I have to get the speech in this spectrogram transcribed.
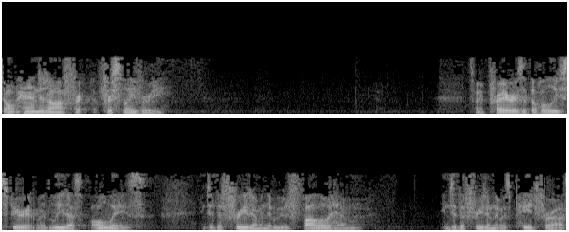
Don't hand it off for, for slavery. So my prayer is that the Holy Spirit would lead us always into the freedom and that we would follow him into the freedom that was paid for us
